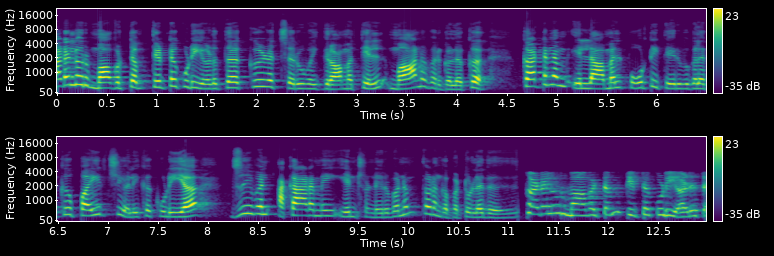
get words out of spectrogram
கடலூர் மாவட்டம் திட்டக்குடி அடுத்த கீழச்செருவை கிராமத்தில் மாணவர்களுக்கு கட்டணம் இல்லாமல் போட்டித் தேர்வுகளுக்கு பயிற்சி அளிக்கக்கூடிய ஜீவன் அகாடமி என்ற நிறுவனம் தொடங்கப்பட்டுள்ளது. கடலூர் மாவட்டம் திட்டக்குடி அடுத்த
